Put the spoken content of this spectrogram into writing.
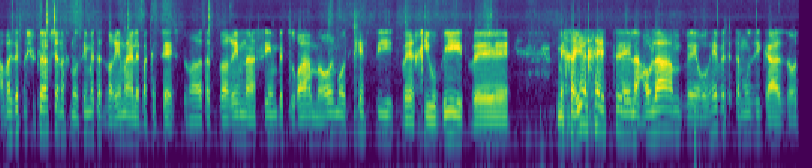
אבל זה פשוט לא איך שאנחנו עושים את הדברים האלה בקצה. זאת אומרת, הדברים נעשים בצורה מאוד מאוד כיפית וחיובית ומחייכת אה, לעולם ואוהבת את המוזיקה הזאת.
